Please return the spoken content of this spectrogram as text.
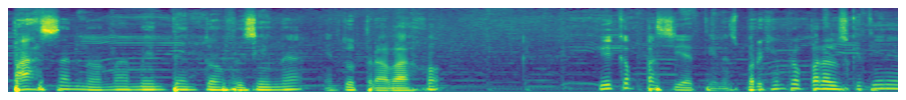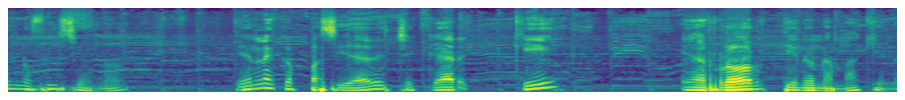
pasan normalmente en tu oficina, en tu trabajo. ¿Qué capacidad tienes? Por ejemplo, para los que tienen oficio, ¿no? Tienen la capacidad de checar qué error tiene una máquina.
